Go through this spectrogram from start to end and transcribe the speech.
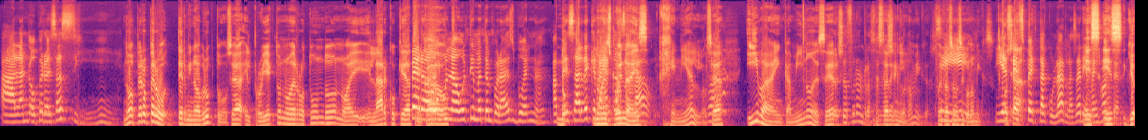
Ah, la no, pero esa sí. No, pero, pero terminó abrupto. O sea, el proyecto no es rotundo, no hay, el arco queda Pero truncado. la última temporada es buena. A No, pesar de que no la es buena, es genial. O sea, iba en camino de ser. Pero eso fueron razones en económicas. Fue razones económicas. Y es O sea, espectacular la serie, Es, es- yo-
